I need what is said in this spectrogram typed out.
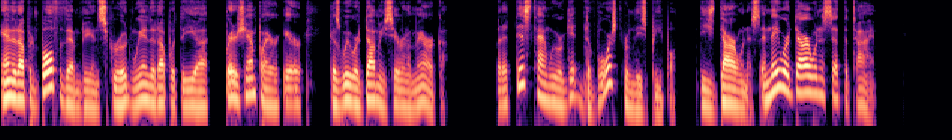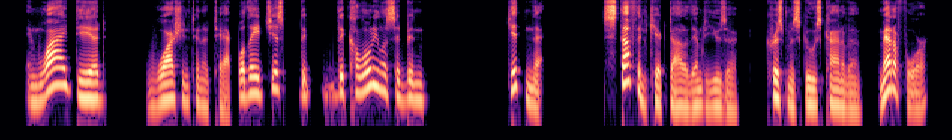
Ended up in both of them being screwed. We ended up with the uh, British Empire here because we were dummies here in America. But at this time, we were getting divorced from these people, these Darwinists, and they were Darwinists at the time. And why did Washington attack? Well, they just, the, the colonialists had been getting that stuffing kicked out of them, to use a Christmas goose kind of a metaphor,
